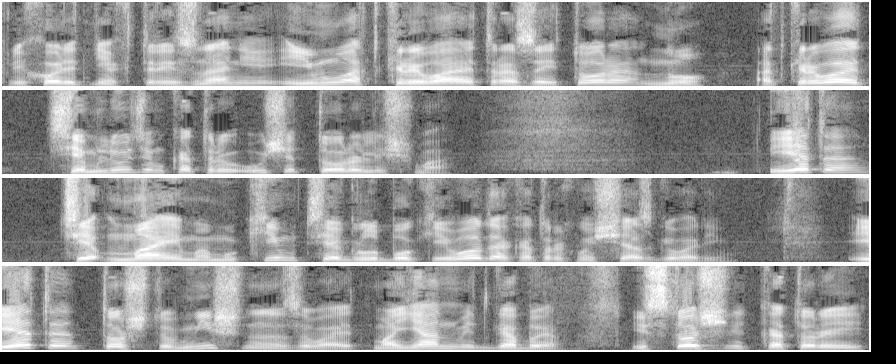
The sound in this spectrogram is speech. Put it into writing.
приходят некоторые знания, и ему открывают Розей Тора, но открывают тем людям, которые учат Тора Лишма. И это те Маима Муким, те глубокие воды, о которых мы сейчас говорим. И это то, что Мишна называет Маян Мидгабер, источник, который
